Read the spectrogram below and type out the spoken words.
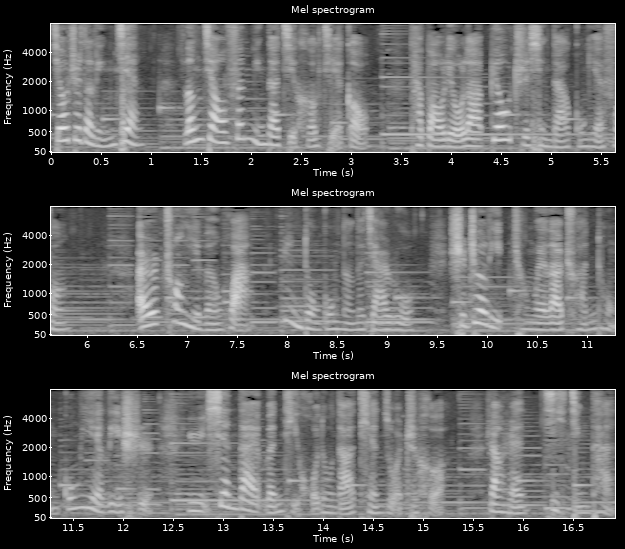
交织的零件、棱角分明的几何结构，它保留了标志性的工业风。而创意文化、运动功能的加入，使这里成为了传统工业历史与现代文体活动的天作之合，让人既惊叹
